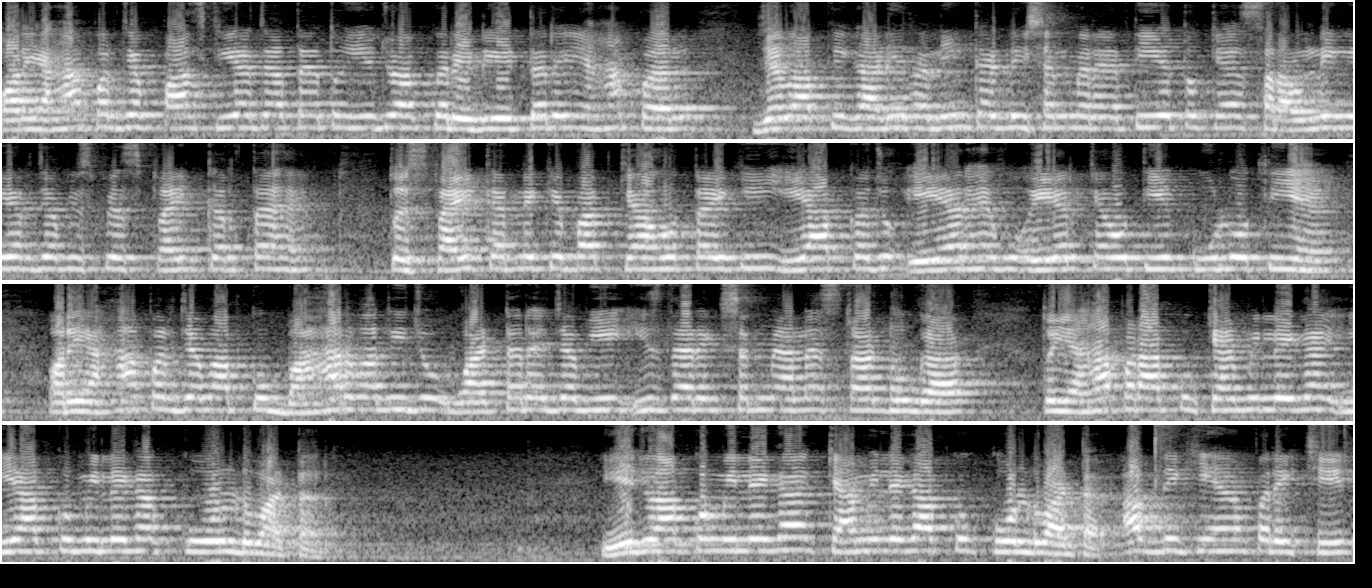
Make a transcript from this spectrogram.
और यहाँ पर जब पास किया जाता है तो ये जो आपका रेडिएटर है, यहाँ पर जब आपकी गाड़ी रनिंग कंडीशन में रहती है तो क्या सराउंडिंग एयर जब इस पर स्ट्राइक करता है तो स्ट्राइक करने के बाद क्या होता है कि ये आपका जो एयर है, वो एयर क्या होती है कूल होती है। और यहाँ पर जब आपको बाहर वाली जो वाटर है, जब ये इस डायरेक्शन में आना स्टार्ट होगा तो यहाँ पर आपको क्या मिलेगा, ये आपको मिलेगा कोल्ड वाटर ये जो आपको मिलेगा, क्या मिलेगा आपको? कोल्ड वाटर अब देखिए यहाँ पर एक चीज़।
